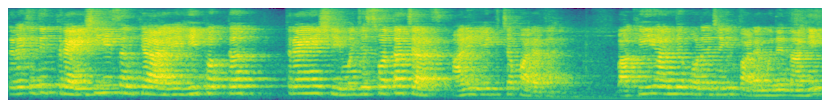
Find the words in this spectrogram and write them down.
तर याची ती त्र्याऐंशी ही संख्या आहे ही फक्त त्र्याऐंशी म्हणजे स्वतःच्याच आणि एकच्या पाड्यात आहे. बाकी अन्य कोणाच्याही पाड्यामध्ये नाही.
